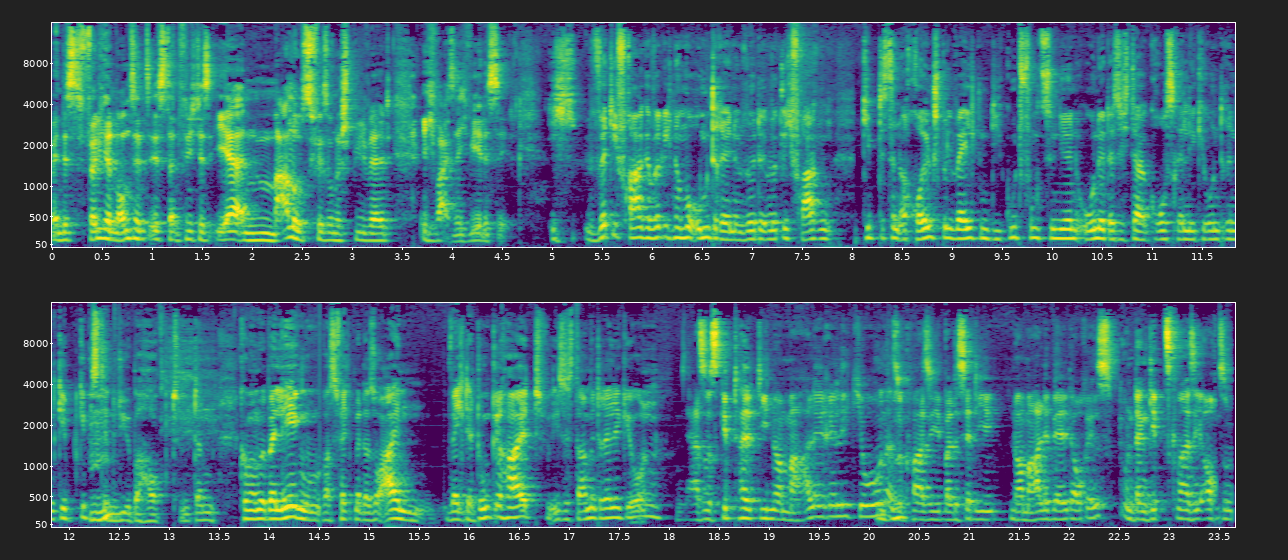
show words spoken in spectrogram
wenn das völliger Nonsens ist, dann finde ich das eher ein Malus für so eine Spielwelt. Ich weiß nicht, wie ihr das seht. Ich würde die Frage wirklich nochmal umdrehen und würde wirklich fragen, gibt es denn auch Rollenspielwelten, die gut funktionieren, ohne dass es da Großreligion drin gibt? Gibt es mhm. denn die überhaupt? Und dann können wir mal überlegen, was fällt mir da so ein? Welt der Dunkelheit, wie ist es da mit Religion? Also es gibt halt die normale Religion, mhm. also quasi, weil das ja die normale Welt auch ist. Und dann gibt es quasi auch so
